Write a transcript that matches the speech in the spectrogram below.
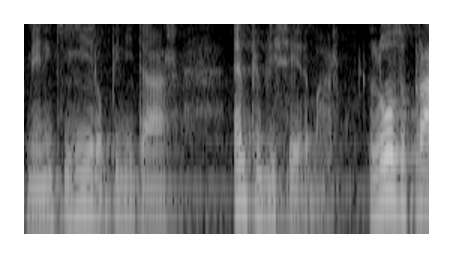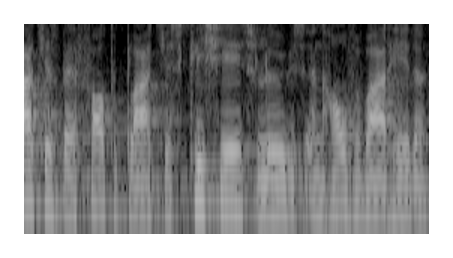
Meningje hier, opinie daar. En publiceren maar. Loze praatjes bij foute plaatjes, clichés, leugens en halve waarheden.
